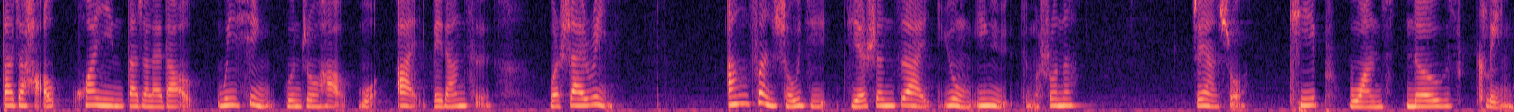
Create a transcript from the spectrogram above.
大家好，欢迎大家来到微信公众号“我爱背单词”，我是 Irene。安分守己、洁身自爱，用英语怎么说呢？这样说：Keep one's nose clean.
